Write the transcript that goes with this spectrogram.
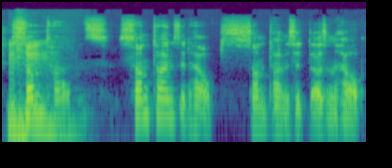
Mm-hmm. Sometimes, sometimes it helps, sometimes it doesn't help.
